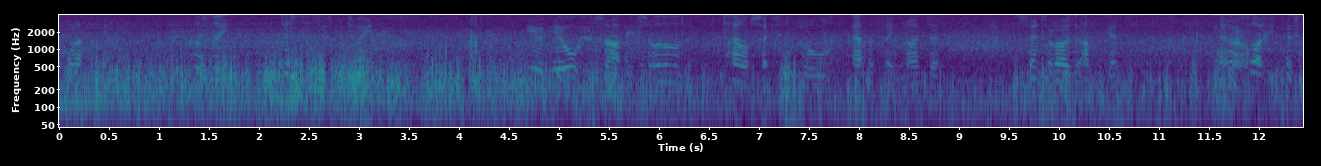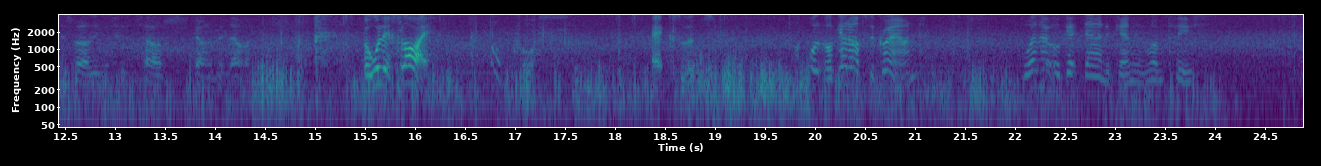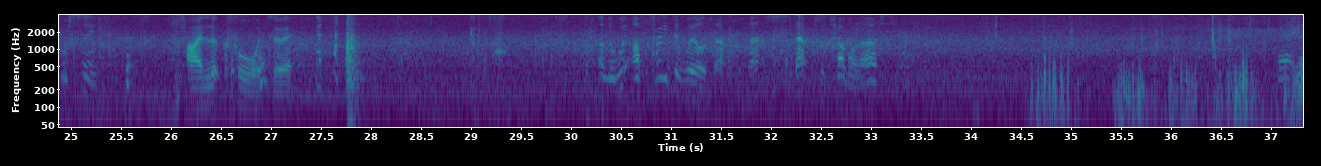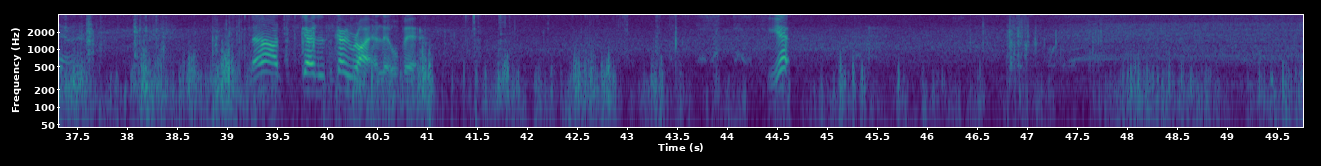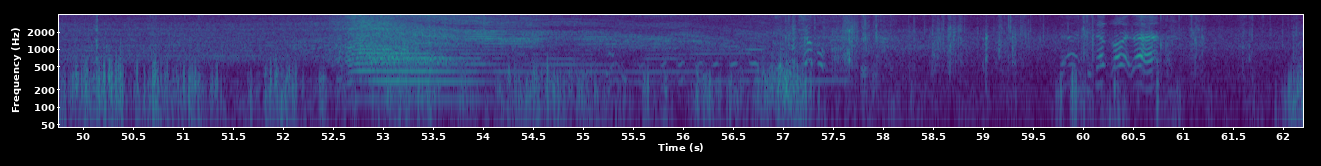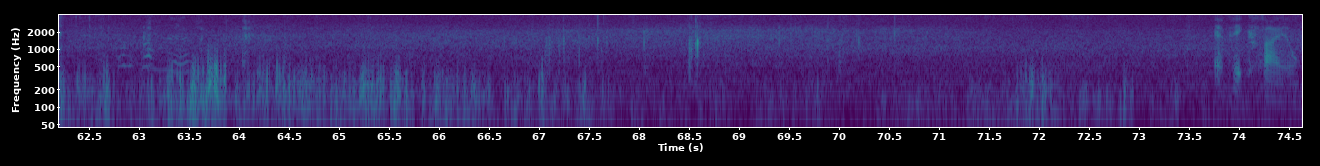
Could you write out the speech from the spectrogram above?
Because the distance because the distances between here and here also slightly so the tail section was all at the thing and I had to centralise it up again. Wow. And it's slightly pissed as well, you can see the tail's going a bit that way. But will it fly? Oh, of course. Excellent. Well, it'll get off the ground. Whether it'll get down again in one piece, we'll see. I look forward to it. And the, I freed the wheels up. That's that was the trouble last year. It? No, I'd go go right a little bit. Yep. Trouble. If you don't like that. Epic fail.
